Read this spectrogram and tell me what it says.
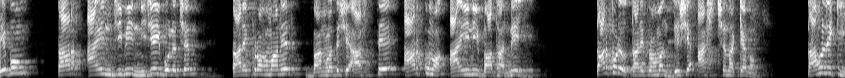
এবং তার আইনজীবী নিজেই বলেছেন, তারেক রহমানের বাংলাদেশে আসতে আর কোনো আইনি বাধা নেই। তারপরেও তারেক রহমান দেশে আসছে না কেন? তাহলে কি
